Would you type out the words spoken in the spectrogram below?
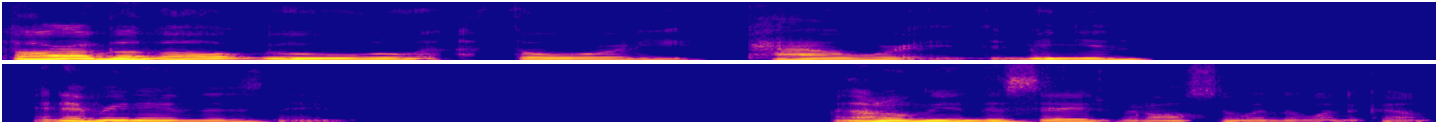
far above all rule and authority, power and dominion, and every name that is named, not only in this age, but also in the one to come.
